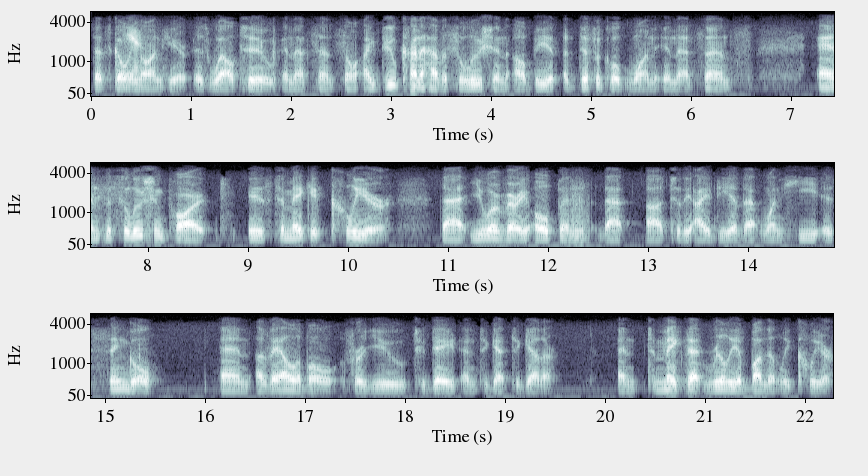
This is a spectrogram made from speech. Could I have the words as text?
that's going Yes. on here as well too, in that sense. So I do kind of have a solution, albeit a difficult one in that sense. And the solution part is to make it clear that you are very open that uh, to the idea that when he is single and available for you to date and to get together, and to make that really abundantly clear,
